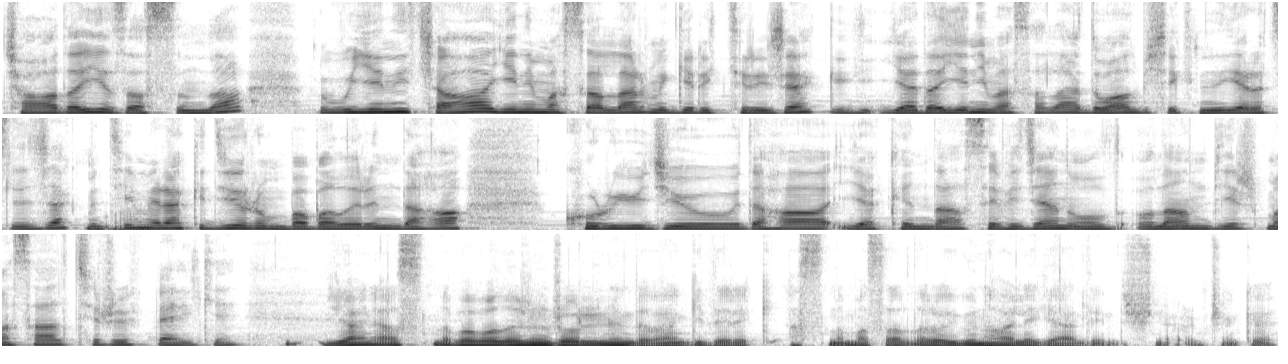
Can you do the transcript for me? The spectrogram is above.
çağdayız aslında. Ve bu yeni çağa yeni masallar mı gerektirecek ya da yeni masallar doğal bir şekilde yaratılacak mı diye evet. merak ediyorum. Babaların daha koruyucu, daha yakında sevecen ol, olan bir masal türü belki. Yani aslında babaların rolünün de ben giderek aslında masallara uygun hale geldiğini düşünüyorum. Çünkü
